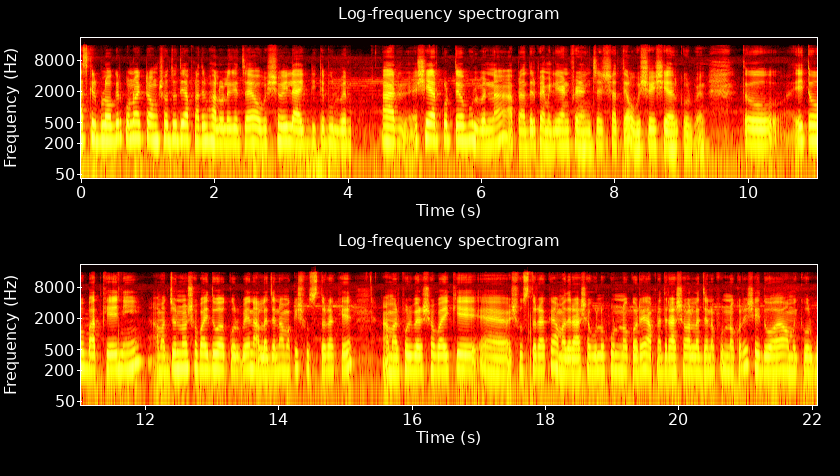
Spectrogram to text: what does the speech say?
আজকের ব্লগের কোনো একটা অংশ যদি আপনাদের ভালো লেগে যায়, অবশ্যই লাইক দিতে ভুলবেন আর শেয়ার করতেও ভুলবেন না, আপনাদের ফ্যামিলি অ্যান্ড ফ্রেন্ডসের সাথে অবশ্যই শেয়ার করবেন। তো এই তো ভাত খেয়ে নিই, আমার জন্য সবাই দোয়া করবেন, আল্লাহ যেন আমাকে সুস্থ রাখে, আমার পরিবারের সবাইকে সুস্থ রাখে, আমাদের আশাগুলো পূর্ণ করে, আপনাদের আশা আল্লাহ যেন পূর্ণ করে, সেই দোয়া আমি করব।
